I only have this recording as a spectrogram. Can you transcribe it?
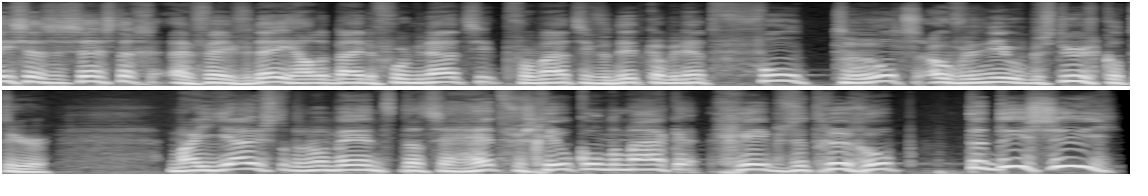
D66 en VVD hadden bij de formatie, formatie van dit kabinet vol trots over de nieuwe bestuurscultuur. Maar juist op het moment dat ze het verschil konden maken, grepen ze terug op traditie.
